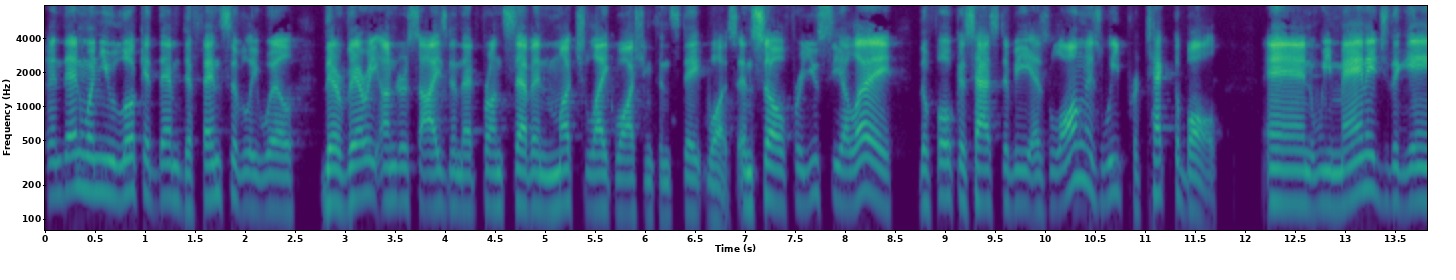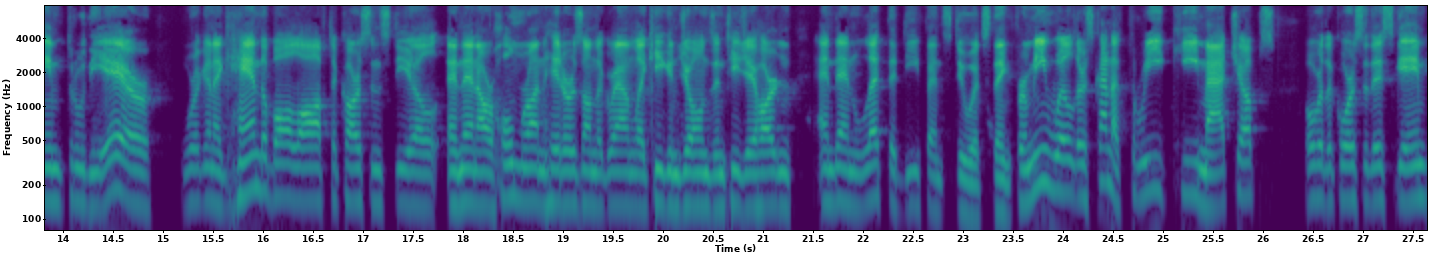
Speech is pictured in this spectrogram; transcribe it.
And then when you look at them defensively, Will, they're very undersized in that front seven, much like Washington State was. And so for UCLA, the focus has to be as long as we protect the ball and we manage the game through the air, we're going to hand the ball off to Carson Steele and then our home run hitters on the ground like Keegan Jones and TJ Harden and then let the defense do its thing. For me, Will, there's kind of three key matchups over the course of this game.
